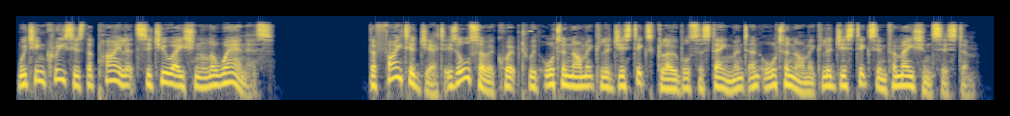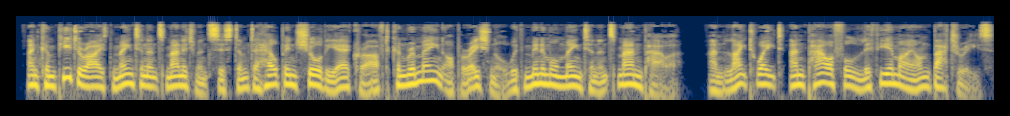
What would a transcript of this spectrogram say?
which increases the pilot's situational awareness. The fighter jet is also equipped with Autonomic Logistics Global Sustainment and Autonomic Logistics Information System, and computerized maintenance management system to help ensure the aircraft can remain operational with minimal maintenance manpower, and lightweight and powerful lithium-ion batteries.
